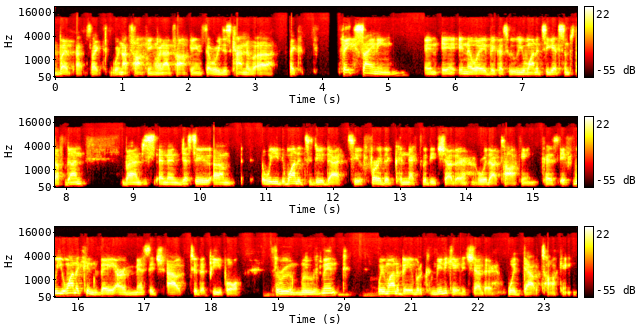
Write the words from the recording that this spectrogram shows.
but it's like, we're not talking, we're not talking. So we just kind of, uh, like fake signing in, in, in a way because we, we wanted to get some stuff done. But I'm just, and then just to, um, we wanted to do that to further connect with each other without talking. Because if we want to convey our message out to the people through movement, we want to be able to communicate each other without talking.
